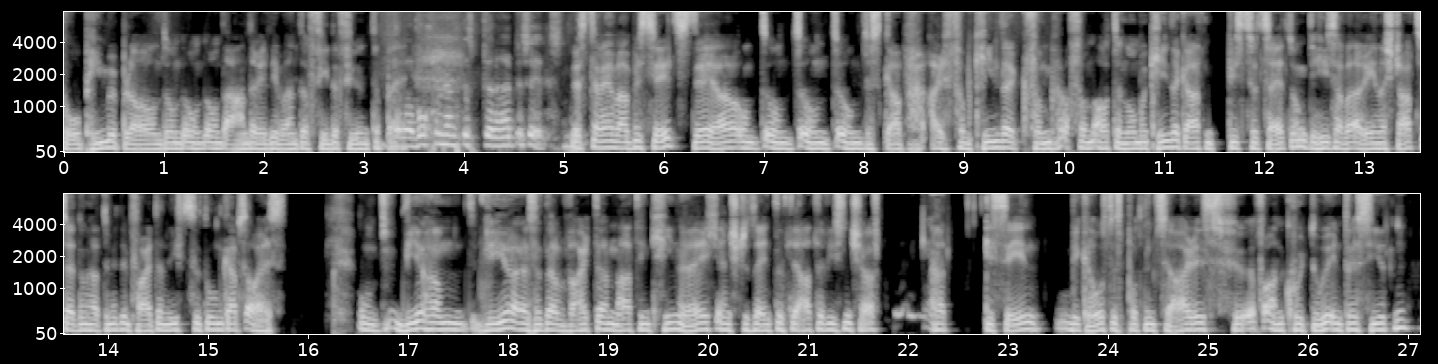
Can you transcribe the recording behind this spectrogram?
Grob Himmelblau und, und, und, und andere, die waren da federführend dabei. Da war wochenlang das Terrain besetzt. Das Terrain war besetzt, ja, und, und, und, und es gab vom Kinder, vom, vom autonomen Kindergarten bis zur Zeitung, die hieß aber Arena Stadtzeitung, hatte mit dem Falter nichts zu tun, gab's alles. Und wir haben, wir, also der Walter Martin Kienreich, ein Student der Theaterwissenschaft, hat gesehen, wie groß das Potenzial ist für, an Kulturinteressierten.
